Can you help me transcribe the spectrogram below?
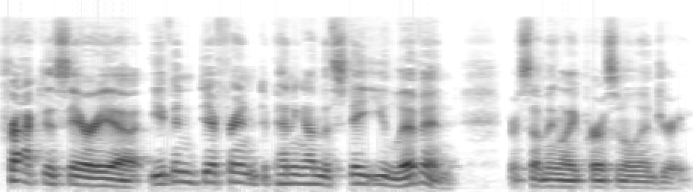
practice area, even different depending on the state you live in for something like personal injury.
